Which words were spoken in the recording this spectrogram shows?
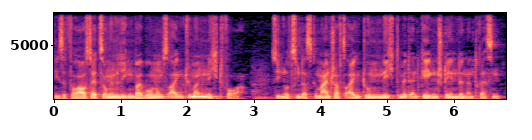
Diese Voraussetzungen liegen bei Wohnungseigentümern nicht vor. Sie nutzen das Gemeinschaftseigentum nicht mit entgegenstehenden Interessen.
